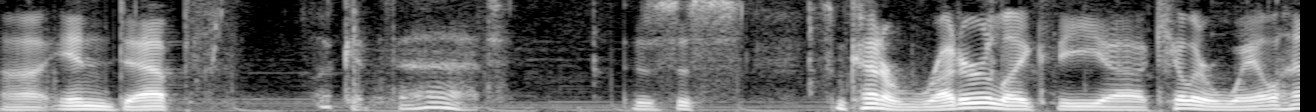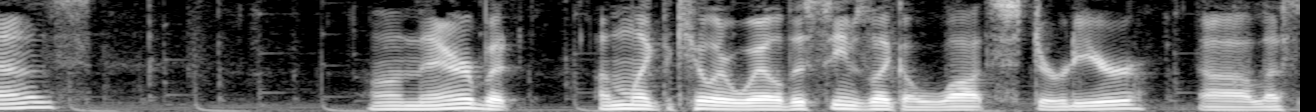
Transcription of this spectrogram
uh, in depth. Look at that. There's this some kind of rudder like the uh, killer whale has on there, but unlike the killer whale, this seems like a lot sturdier, uh, less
